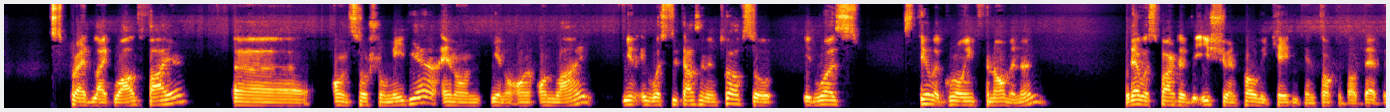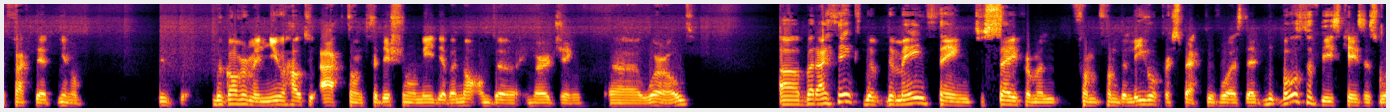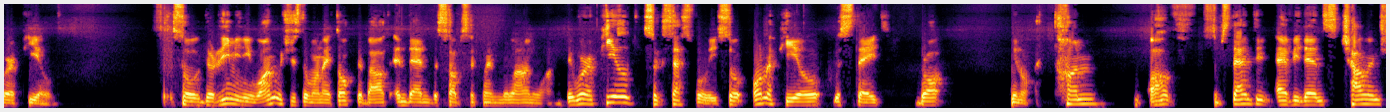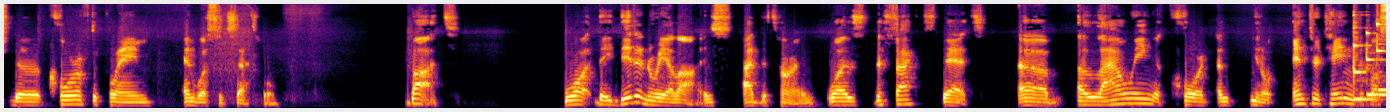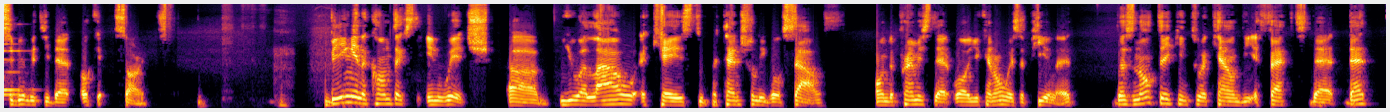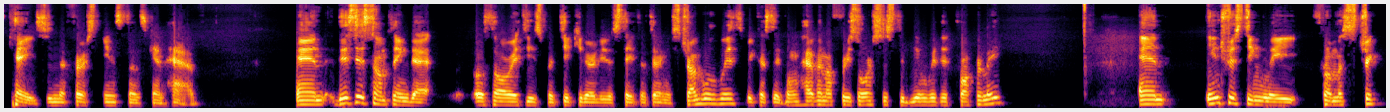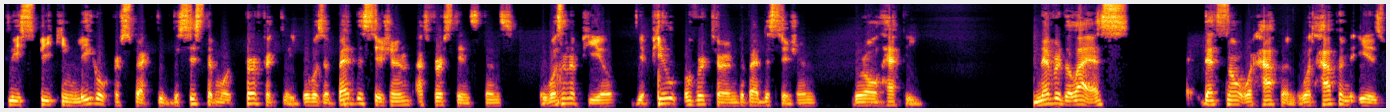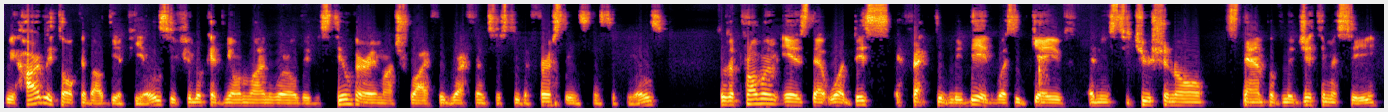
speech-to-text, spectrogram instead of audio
spread like wildfire uh, on social media and on, you know, on, online. You know, it was 2012, so it was still a growing phenomenon. But that was part of the issue, and probably Katie can talk about that. The fact that you know the government knew how to act on traditional media, but not on the emerging uh, world. Uh, but I think the, the main thing to say from a, from from the legal perspective was that both of these cases were appealed. So, the Rimini one, which is the one I talked about, and then the subsequent Milan one, they were appealed successfully. So on appeal, the state brought you know, a ton of substantive evidence, challenged the core of the claim, and was successful. But what they didn't realize at the time was the fact that um, allowing a court, uh, you know, entertaining the possibility that, okay, sorry, being in a context in which uh, you allow a case to potentially go south on the premise that, well, you can always appeal it, does not take into account the effects that that case in the first instance can have. And this is something that authorities, particularly the state attorney, struggle with because they don't have enough resources to deal with it properly. And interestingly, from a strictly speaking legal perspective, the system worked perfectly. It was a bad decision at first instance. It was an appeal. The appeal overturned the bad decision. We're all happy. Nevertheless, that's not what happened. What happened is we hardly talk about the appeals. If you look at the online world, it is still very much rife with references to the first instance appeals. So the problem is that what this effectively did was it gave an institutional stamp of legitimacy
